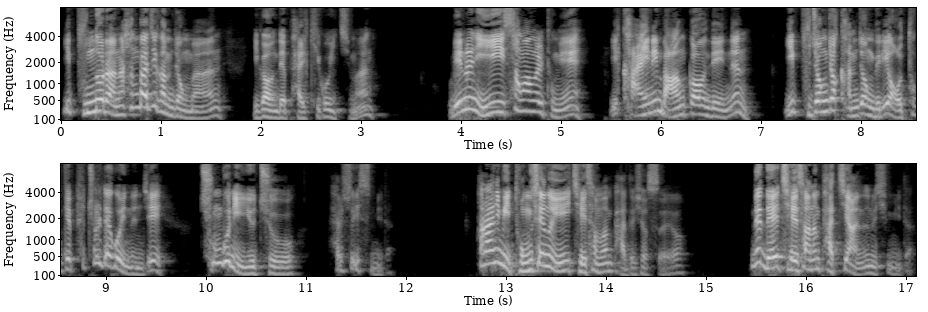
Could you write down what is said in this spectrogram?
이 분노라는 한 가지 감정만 이 가운데 밝히고 있지만 우리는 이 상황을 통해 이 가인의 마음 가운데 있는 이 부정적 감정들이 어떻게 표출되고 있는지 충분히 유추할 수 있습니다. 하나님이 동생의 제사만 받으셨어요. 근데 내 제사는 받지 않으십니다.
